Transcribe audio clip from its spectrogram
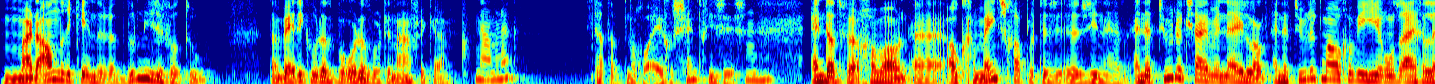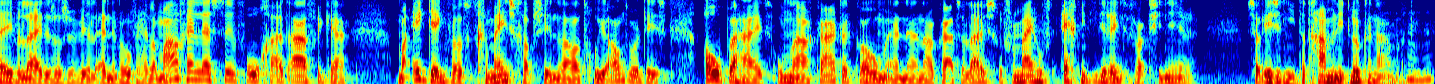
maar de andere kinderen doen niet zoveel toe, dan weet ik hoe dat beoordeeld wordt in Afrika. Namelijk? Dat dat nogal egocentrisch is. Mhm. En dat we gewoon uh, ook gemeenschappelijke uh, zin hebben. En natuurlijk zijn we in Nederland. En natuurlijk mogen we hier ons eigen leven leiden zoals we willen. En we hoeven helemaal geen les te volgen uit Afrika. Maar ik denk wel dat het gemeenschapszin wel het goede antwoord is. Openheid om naar elkaar te komen en uh, naar elkaar te luisteren. Voor mij hoeft echt niet iedereen te vaccineren. Zo is het niet. Dat gaat me niet lukken namelijk. Mm -hmm.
